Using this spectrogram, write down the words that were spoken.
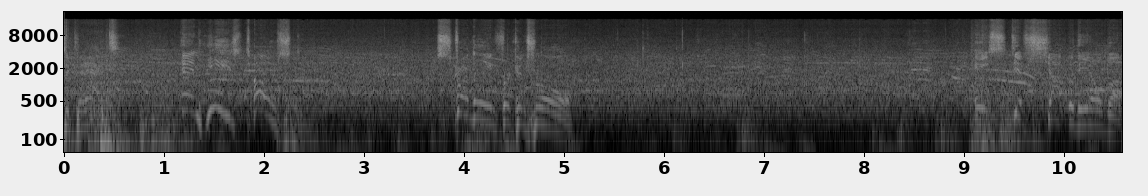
to connect. And he's toast. Struggling for control. A stiff shot with the elbow.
